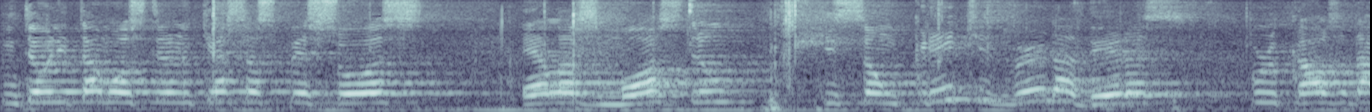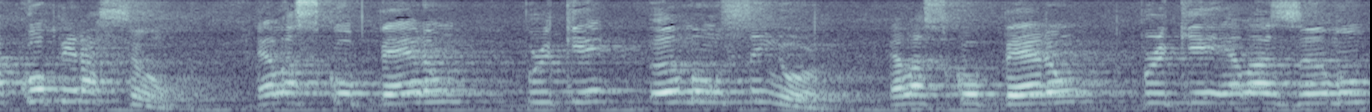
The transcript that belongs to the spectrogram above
Então ele está mostrando que essas pessoas elas mostram que são crentes verdadeiras por causa da cooperação. Elas cooperam porque amam o Senhor. Elas cooperam porque elas amam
